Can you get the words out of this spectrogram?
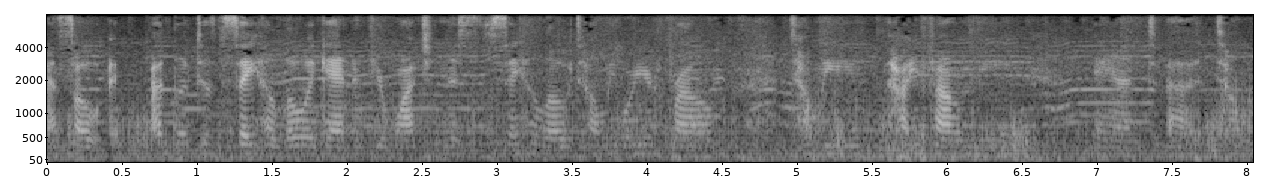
And so I'd love to say hello again if you're watching this. Say hello, tell me where you're from, tell me how you found me, and uh, tell,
